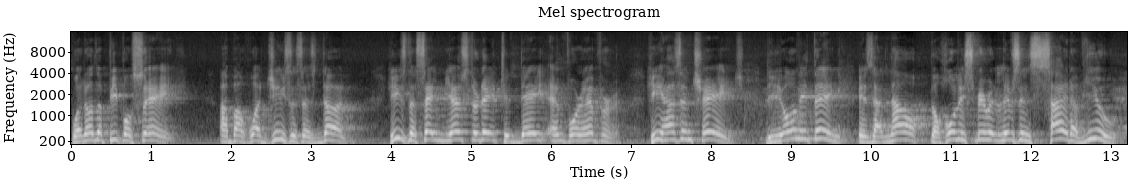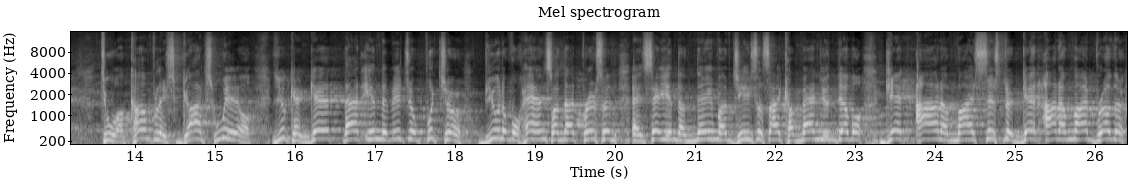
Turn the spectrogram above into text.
what other people say about what Jesus has done. He's the same yesterday, today, and forever. He hasn't changed. The only thing is that now the Holy Spirit lives inside of you to accomplish God's will, you can get that individual, put your beautiful hands on that person, and say, In the name of Jesus, I command you, devil, get out of my sister, get out of my brother,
